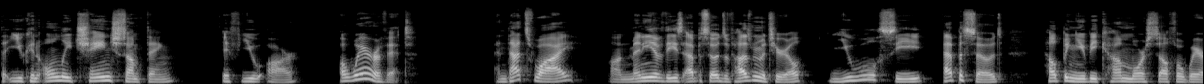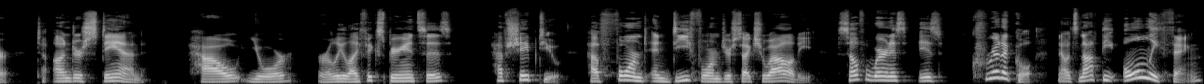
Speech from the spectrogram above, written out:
that you can only change something if you are aware of it. And that's why on many of these episodes of Husband Material, you will see episodes helping you become more self aware, to understand how your early life experiences have shaped you, have formed and deformed your sexuality. Self awareness is critical. Now, it's not the only thing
